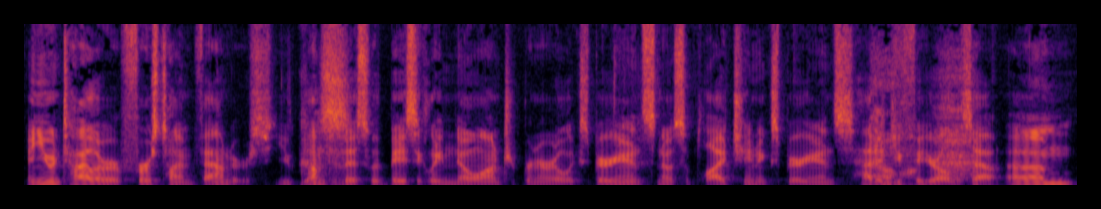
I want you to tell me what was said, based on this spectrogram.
And you and Tyler are first time founders. You come Yes. to this with basically no entrepreneurial experience, no supply chain experience. How did you figure all this out? Um,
